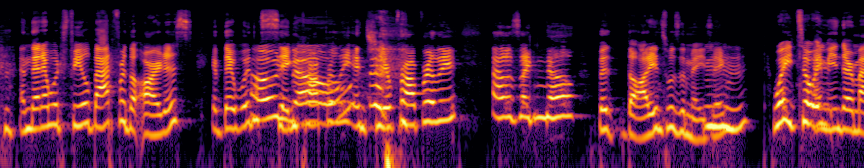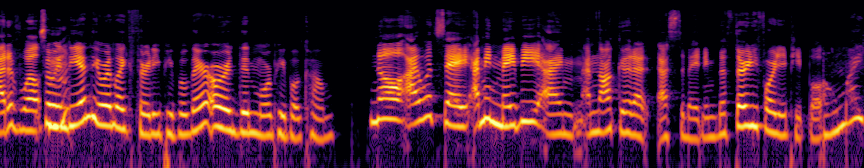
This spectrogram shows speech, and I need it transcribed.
and then I would feel bad for the artists if they wouldn't Oh, sing no. properly and cheer properly. I was like, no. But the audience was amazing. Mm-hmm. Wait, so I in- mean, there might have well. So in mm-hmm. the end, there were like 30 people there, or did more people come? No, I would say, I mean, maybe I'm, I'm not good at estimating, but 30, 40 people. Oh my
